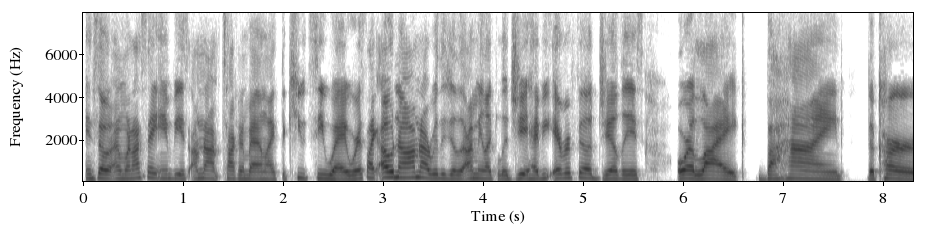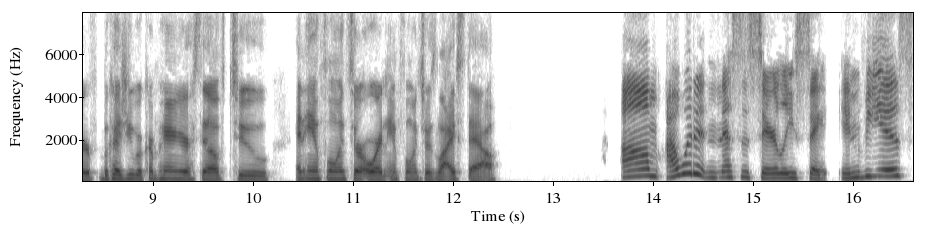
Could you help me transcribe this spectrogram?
And so, and when I say envious, I'm not talking about in like the cutesy way where it's like, oh no, I'm not really jealous. I mean, like legit. Have you ever felt jealous or like behind the curve because you were comparing yourself to an influencer or an influencer's lifestyle? Um, I wouldn't necessarily say envious,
